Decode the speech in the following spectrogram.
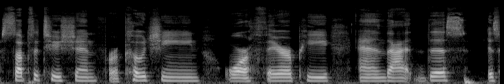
substitution for coaching or therapy, and that this is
